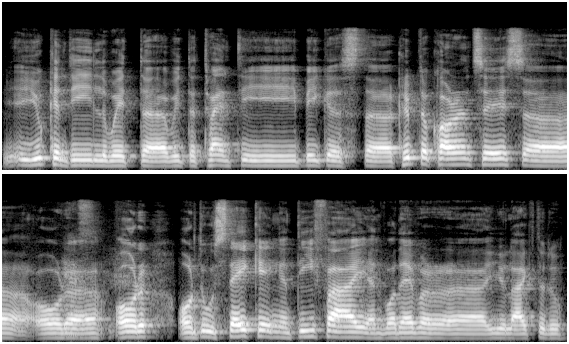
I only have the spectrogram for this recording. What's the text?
you can deal with uh, with the 20 biggest uh, cryptocurrencies uh, or uh, or or do staking and DeFi and whatever uh, you like to do.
